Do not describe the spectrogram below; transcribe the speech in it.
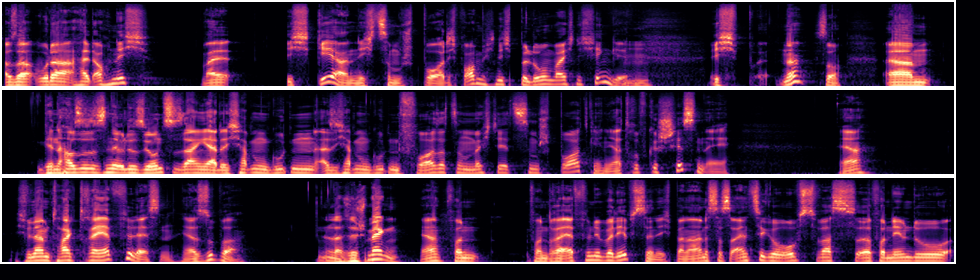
Also, oder halt auch nicht, weil ich gehe ja nicht zum Sport. Ich brauche mich nicht belohnen, weil ich nicht hingehe. Mhm. Ich, ne, so. Ähm, genauso ist es eine Illusion zu sagen, ja, ich habe einen guten, also ich habe einen guten Vorsatz und möchte jetzt zum Sport gehen. Ja, drauf geschissen, ey. Ja. Ich will am Tag drei Äpfel essen. Ja, super. Lass es schmecken. Ja, von, von drei Äpfeln überlebst du nicht. Banane ist das einzige Obst, was, äh, von dem du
